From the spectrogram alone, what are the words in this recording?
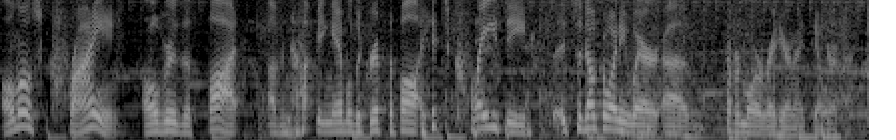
almost crying over the thought of not being able to grip the ball. It's crazy. So don't go anywhere uh, cover more right here on itl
